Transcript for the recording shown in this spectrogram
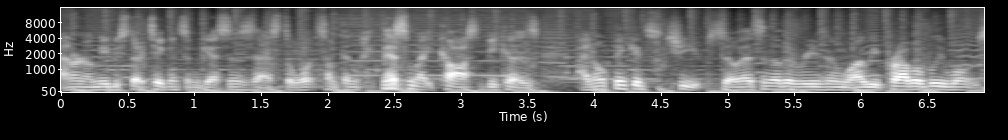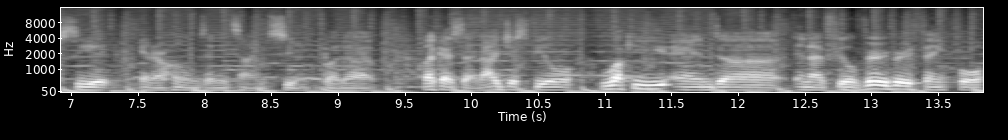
I don't know, maybe start taking some guesses as to what something like this might cost because I don't think it's cheap. So that's another reason why we probably won't see it in our homes anytime soon. But uh, like I said, I just feel lucky and, uh, and I feel very, very thankful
